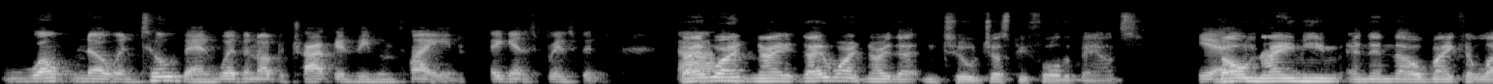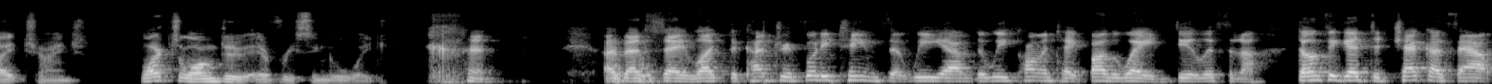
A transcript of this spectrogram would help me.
won't know until then whether or not Petrarca is even playing against Brisbane. They um, won't know. They won't know that until just before the bounce. Yeah, they'll name him and then they'll make a late change, like Geelong do every single week. I was about to say, like the country footy teams that we um, that we commentate. By the way, dear listener, don't forget to check us out.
